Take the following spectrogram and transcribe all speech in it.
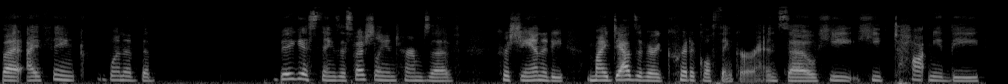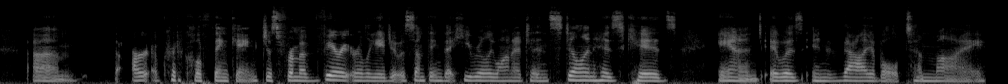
but I think one of the biggest things, especially in terms of Christianity, my dad's a very critical thinker. And so he, he taught me the, um, the art of critical thinking just from a very early age. It was something that he really wanted to instill in his kids and it was invaluable to my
